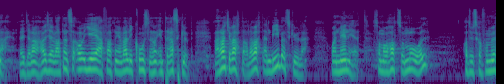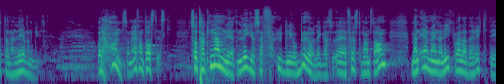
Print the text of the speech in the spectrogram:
Nei, det er ikke det. det har ikke vært en, og JF vært en veldig koselig sånn interesseklubb. Nei, det har ikke vært det. Det har vært en bibelskole og en menighet som har hatt som mål at du skal få møte den levende Gud. Og det er han som er fantastisk. Så takknemligheten ligger jo selvfølgelig og bør ligge eh, først og fremst til han. Men jeg mener likevel at det er riktig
